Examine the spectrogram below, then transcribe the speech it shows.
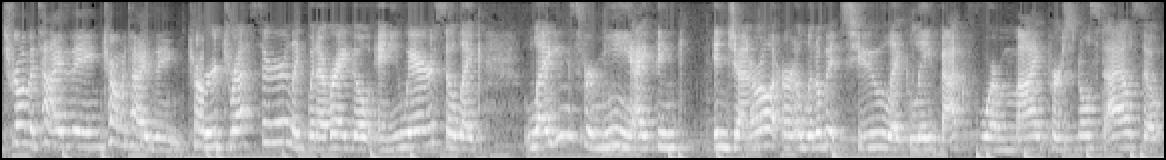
traumatizing, traumatizing. Tra dresser, like whenever I go anywhere, so like leggings for me, I think in general are a little bit too like laid back for my personal style. So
